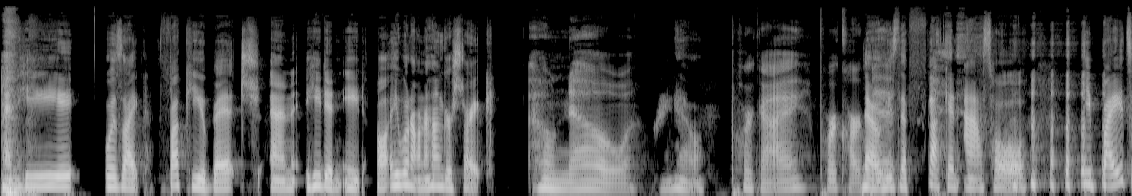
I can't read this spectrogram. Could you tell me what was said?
and he was like, "Fuck you, bitch," and he didn't eat. All, he went on a hunger strike. oh no. I know. Poor guy. Poor carpet. No, he's the fucking asshole. he bites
